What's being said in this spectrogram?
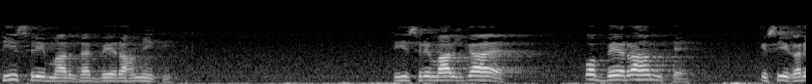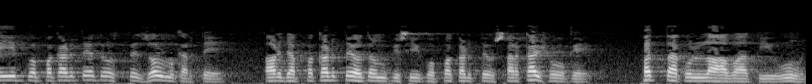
تیسری مرض ہے بے رحمی کی۔ تیسری مرض کیا ہے؟ وہ بے رحم تھے۔ کسی غریب کو پکڑتے تو اس پہ ظلم کرتے، اور جب پکڑتے ہو تم کسی کو پکڑتے ہو، سرکش ہو کے۔ فتق اللہ واتی اون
